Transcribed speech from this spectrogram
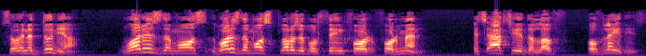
so in the dunya, what is the most, what is the most pleasurable thing for, for men? It's actually the love of ladies.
